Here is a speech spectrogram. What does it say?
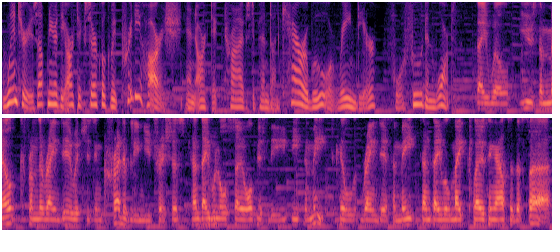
Winters up near the Arctic Circle can be pretty harsh, and Arctic tribes depend on caribou or reindeer for food and warmth. They will use the milk from the reindeer, which is incredibly nutritious, and they will also obviously eat the meat, kill reindeer for meat, and they will make clothing out of the fur.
